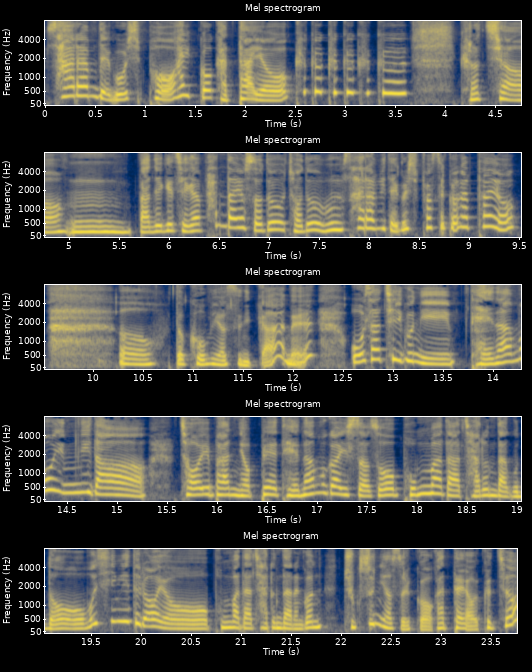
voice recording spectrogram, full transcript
사람 되고 싶어 할 것 같아요. 크크크크크크. 그렇죠. 음 만약에 제가 판다였어도 저도 음, 사람이 되고 싶었을 것 같아요. 어 또 곰이었으니까 네. 5479님 대나무입니다. 저희 반 옆에 대나무가 있어서 봄마다 자른다고 너무 힘이 들어요. 봄마다 자른다는 건 죽순이었을 것 같아요. 그쵸?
